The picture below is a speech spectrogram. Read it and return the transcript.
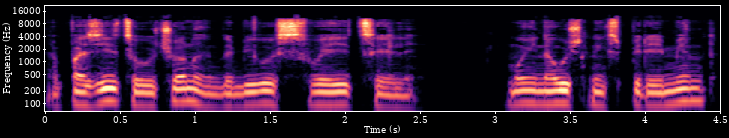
оппозиция ученых добилась своей цели. Мой научный эксперимент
